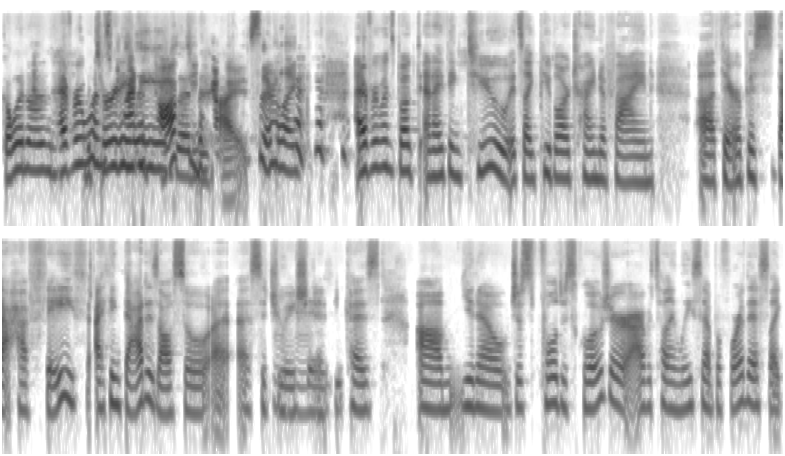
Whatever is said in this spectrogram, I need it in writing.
going on everyone's trying to talk and... to you guys they're like everyone's booked and i think too it's like people are trying to find uh, therapists that have faith. I think that is also a, a situation mm-hmm. because, um, you know, just full disclosure, I was telling Lisa before this, like,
